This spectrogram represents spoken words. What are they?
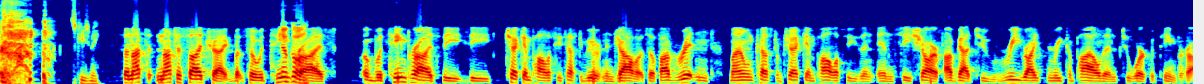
Excuse me. So not to, not to sidetrack, but so with Team No. Prize, with Teamprise, the the check-in policies have to be written in Java. So if I've written my own custom check-in policies in, in C Sharp, I've got to rewrite and recompile them to work with Teamprise.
